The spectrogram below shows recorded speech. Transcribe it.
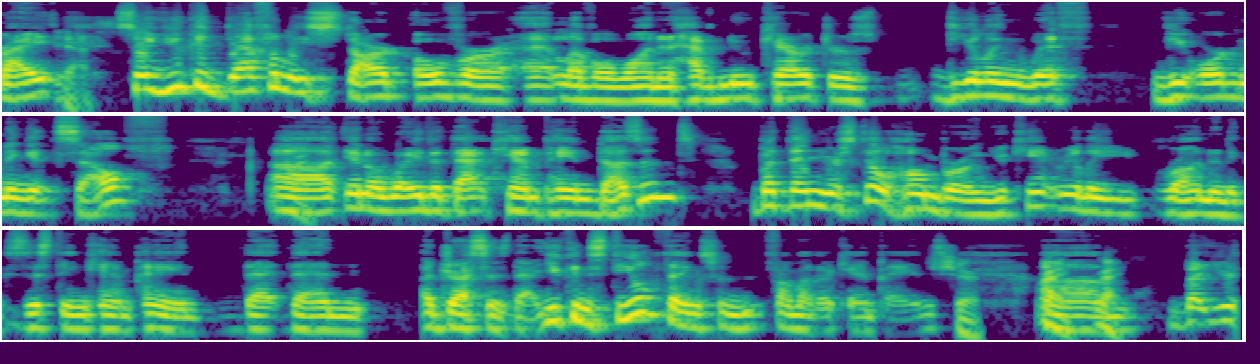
right? Yes. So you could definitely start over at level one and have new characters dealing with the ordning itself uh, in a way that that campaign doesn't. But then you're still homebrewing. You can't really run an existing campaign that then addresses that. You can steal things from, from other campaigns, sure, right, um, right. But you're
